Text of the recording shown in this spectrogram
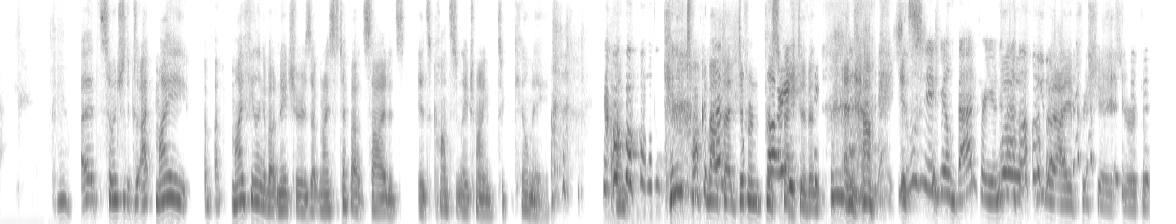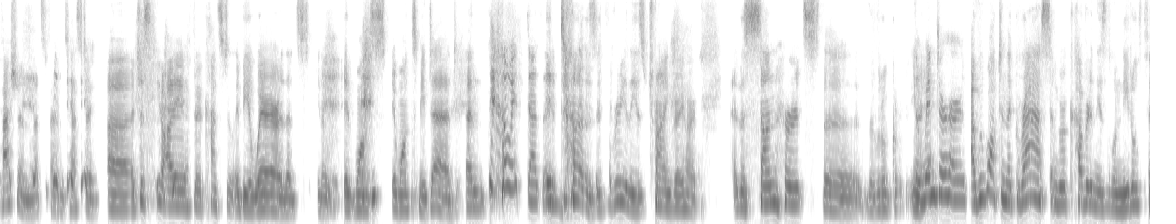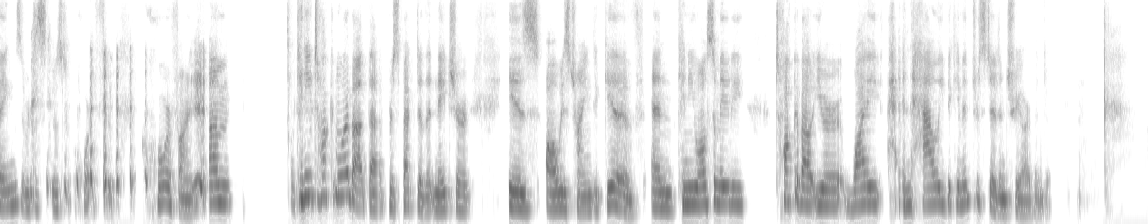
uh, it's so interesting because my uh, my feeling about nature is that when I step outside, it's it's constantly trying to kill me. Um, can you talk about that different perspective and and how it's, she feels bad for you? Now. Well, you know, I appreciate your compassion. That's fantastic. Uh, just you know, I have to constantly be aware that you know it wants it wants me dead, and no, it doesn't. It does. It really is trying very hard. The sun hurts. The the little you the know, winter hurts. we walked in the grass and we were covered in these little needle things. It was just it was horrifying. Um, can you talk more about that perspective that nature is always trying to give? And can you also maybe talk about your why and how you became interested in Sri Aurobindo?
